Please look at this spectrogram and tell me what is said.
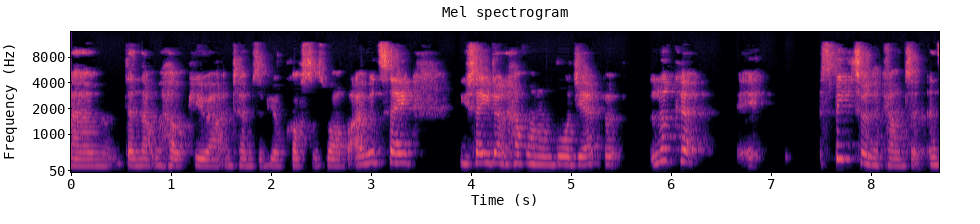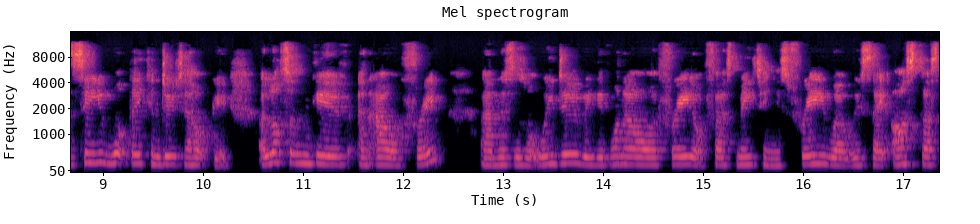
um, then that will help you out in terms of your costs as well but i would say you say you don't have one on board yet but look at it, speak to an accountant and see what they can do to help you. A lot of them give an hour free. Um, this is what we do. We give one hour free, or first meeting is free, where we say, ask us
